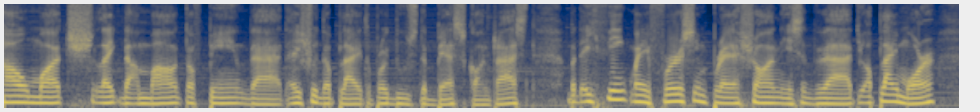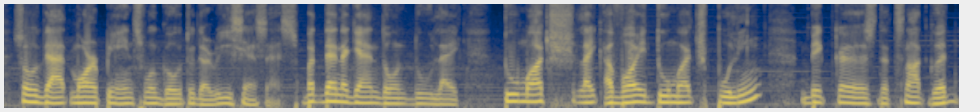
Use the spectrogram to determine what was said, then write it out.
How much like the amount of paint that I should apply to produce the best contrast. But I think my first impression is that you apply more so that more paints will go to the recesses. But then again, don't do like too much like avoid too much pulling because that's not good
